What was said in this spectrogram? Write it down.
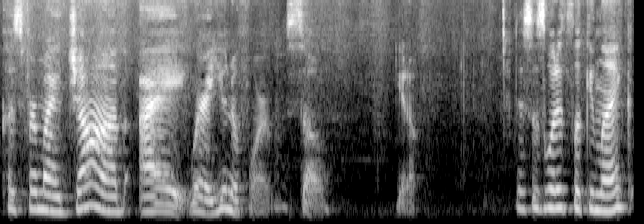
Cuz for my job, I wear a uniform. So, you know. This is what it's looking like.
